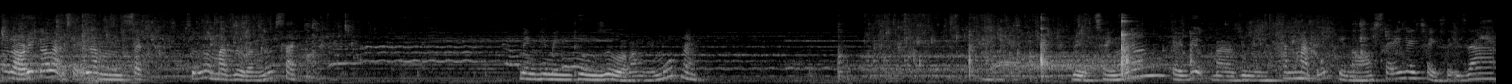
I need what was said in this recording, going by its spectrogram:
Sau đó thì các bạn sẽ làm sạch sữa rửa mặt rửa bằng nước sạch. Mình thì mình thường rửa bằng cái mút này. Để tránh ờ, cái việc mà dùng khăn mặt ấy thì nó sẽ gây chảy xệ da.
